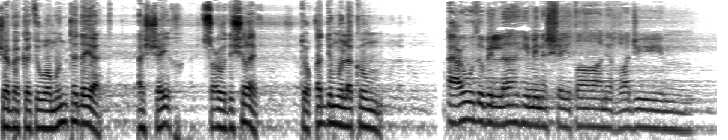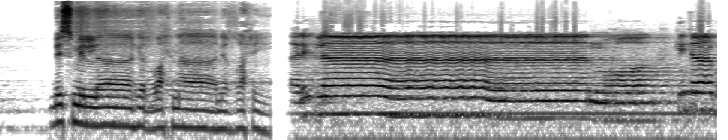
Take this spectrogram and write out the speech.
شبكة ومنتديات. الشيخ سعود الشريف تقدم لكم. أعوذ بالله من الشيطان الرجيم. بسم الله الرحمن الرحيم. ألف لام را. كتاب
